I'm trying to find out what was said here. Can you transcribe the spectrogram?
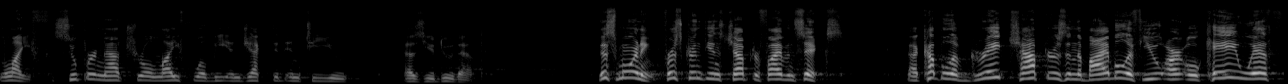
life, supernatural life, will be injected into you as you do that. This morning, 1 Corinthians chapter 5 and 6, a couple of great chapters in the Bible if you are okay with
